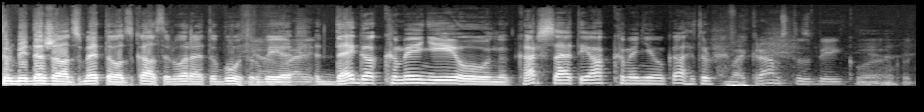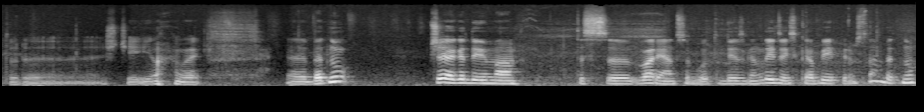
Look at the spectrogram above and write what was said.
Tur bija dažādas metodas, kādas tur varētu būt. Tur jā, bija vai... degakmeņi un karsēti akmeņi. Un tur... Vai krāms tas bija, ko, jā. ko tur šķīja. Vai... Bet nu, šajā gadījumā tas variants varbūt diezgan līdzīgs, kā bija pirms tam. Bet, nu,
